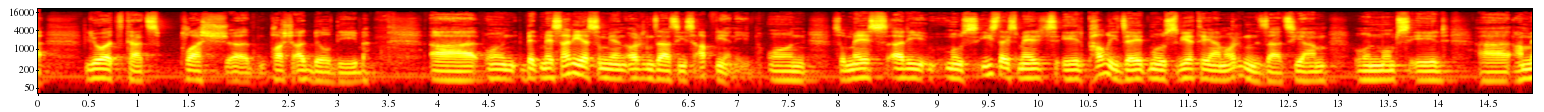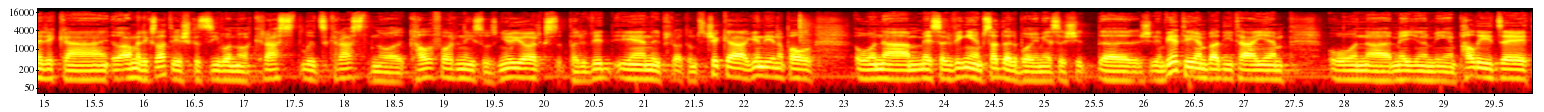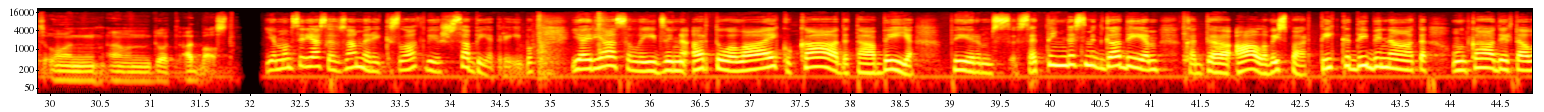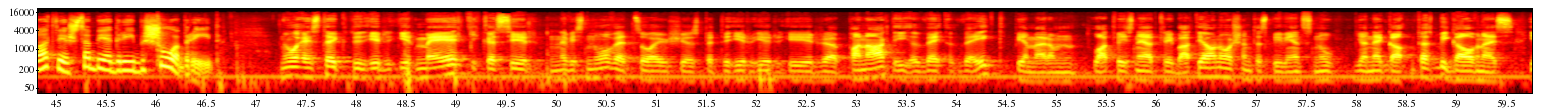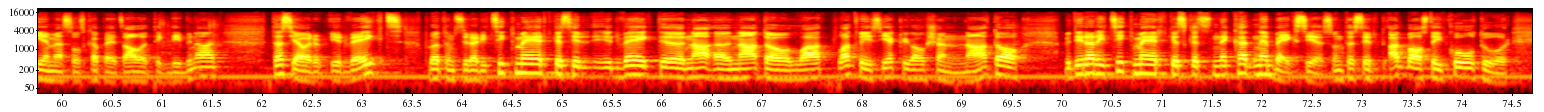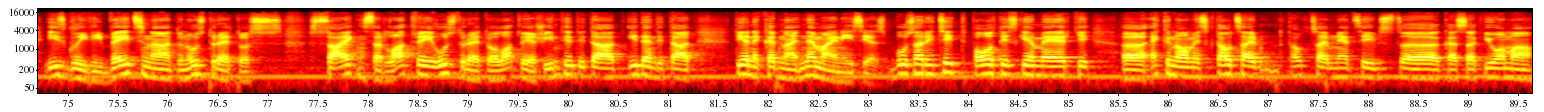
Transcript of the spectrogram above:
ļoti plašs uh, plaš atbildība. Uh, Uh, un, bet mēs arī esam viena organizācijas apvienība. Un, so mēs arī, mūsu īstais mērķis ir palīdzēt mūsu vietējām organizācijām. Mums ir uh, Amerikā, Amerikas latvieši, kas dzīvo no krasta līdz krasta, no Kalifornijas uz Ņujorkas, par vidienu, protams, Čikāga, Indianapola. Un, uh, mēs ar viņiem sadarbojamies ar ši, uh, šiem vietējiem vadītājiem un uh, mēģinam viņiem palīdzēt un, un dot atbalstu. Ja mums ir jāskatās uz Amerikas Latviešu sabiedrību, ja ir jāsalīdzina ar to laiku, kāda tā bija pirms 70 gadiem, kad uh, āla vispār tika dibināta, un kāda ir tā latviešu sabiedrība šobrīd? Nu, es teiktu, ir, ir mērķi, kas ir nevis novecojušies, bet ir, ir, ir panākti, veikti. Piemēram, Latvijas neatkarība atjaunošana. Tas bija viens, nu, ja ne, tas bija galvenais iemesls, kāpēc ALE tika dibināta. Tas jau ir, ir veikts. Protams, ir arī citi mērķi, kas ir, ir veikti NATO, Latvijas iekļaušana NATO. Bet ir arī citi mērķi, kas, kas nekad nebeigsies. Tas ir atbalstīt kultūru, izglītību, veicināt un uzturēt tos saiknes ar Latviju, uzturēt to latviešu identitāti. identitāti tie nekad nemainīsies. Būs arī citi politiskie mērķi, ekonomiski, tautsaimniecības saka, jomā.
